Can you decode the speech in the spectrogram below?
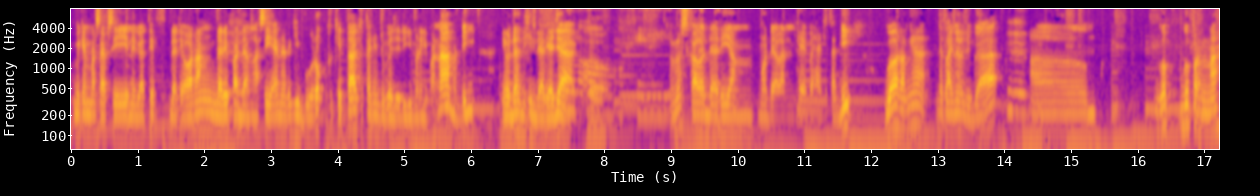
Bikin persepsi negatif dari orang daripada Mm-mm. ngasih energi buruk ke kita, kitanya juga jadi gimana-gimana. Mending ya udah dihindari aja Oh, gitu. Oke. Terus kalau dari yang modelan kayak Bahaki tadi, gue orangnya deadlineer juga. Mm-mm. Em, gue gue pernah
